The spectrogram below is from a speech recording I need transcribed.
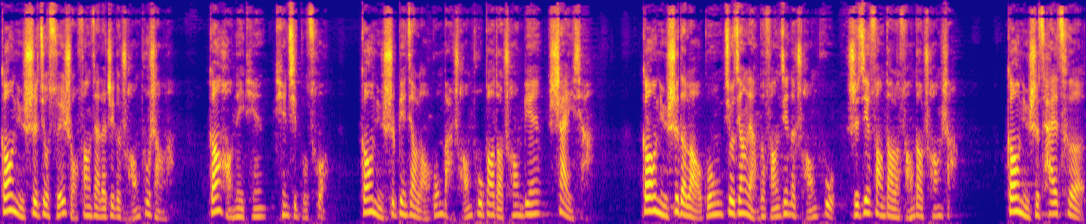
高女士就随手放在了这个床铺上了。刚好那天天气不错，高女士便叫老公把床铺抱到窗边晒一下。高女士的老公就将两个房间的床铺直接放到了防盗窗上。高女士猜测，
